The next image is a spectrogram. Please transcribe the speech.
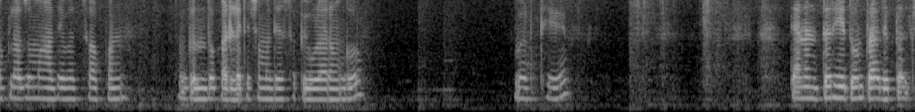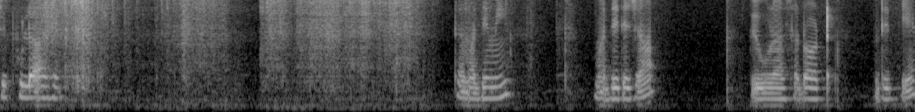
आपला जो महादेवाचा आपण गंध काढलाय त्याच्यामध्ये असा पिवळा रंग भरते. त्यानंतर हे दोन प्राजक्तालचे फुलं आहेत. त्यामध्ये मी मध्ये त्याच्या पिवळा असा डॉट देते.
